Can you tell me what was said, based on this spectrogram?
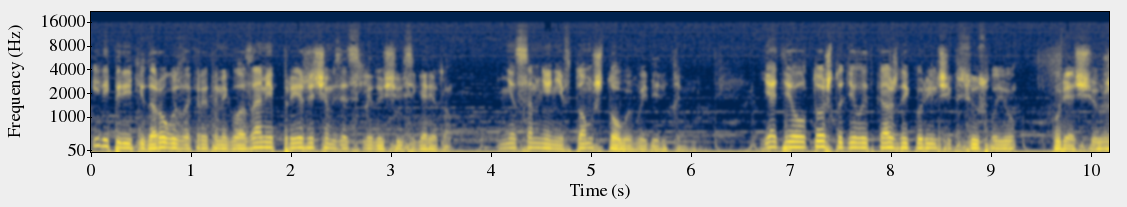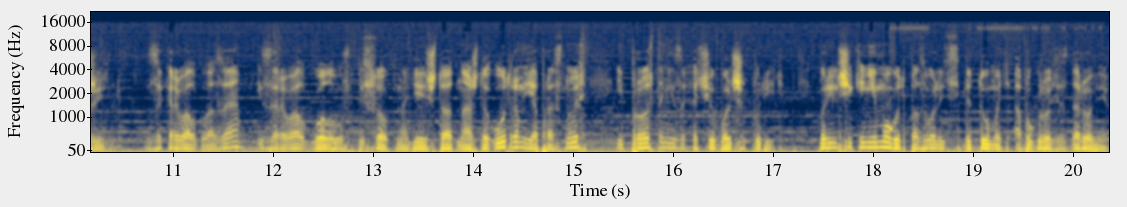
или перейти дорогу с закрытыми глазами, прежде чем взять следующую сигарету. Нет сомнений в том, что вы выберете. Я делал то, что делает каждый курильщик всю свою курящую жизнь. Закрывал глаза и зарывал голову в песок, надеясь, что однажды утром я проснусь и просто не захочу больше курить. Курильщики не могут позволить себе думать об угрозе здоровью.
